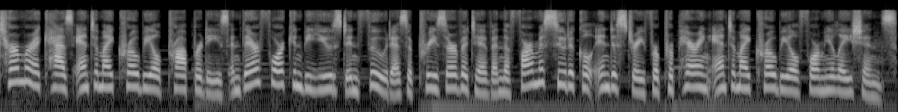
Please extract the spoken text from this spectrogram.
Turmeric has antimicrobial properties and therefore can be used in food as a preservative and the pharmaceutical industry for preparing antimicrobial formulations.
